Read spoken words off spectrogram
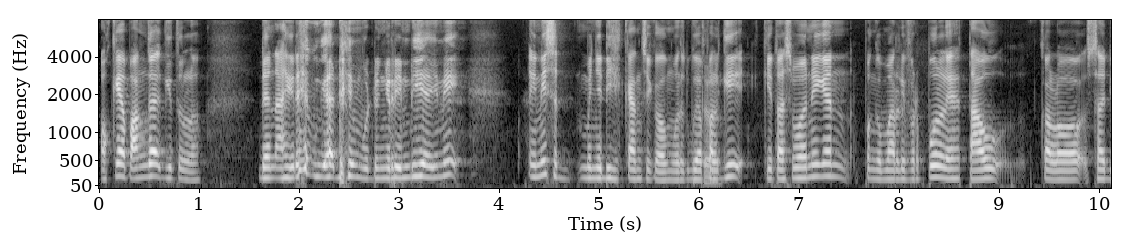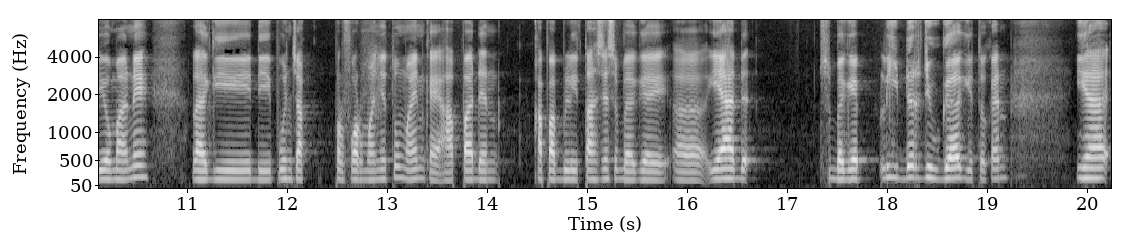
oke apa enggak gitu loh. Dan akhirnya nggak ada yang mau dengerin dia. Ini ini sed- menyedihkan sih kalau menurut Betul. apalagi kita semua nih kan penggemar Liverpool ya tahu kalau Sadio Mane lagi di puncak performanya tuh main kayak apa dan kapabilitasnya sebagai eh, ya sebagai leader juga gitu kan. Ya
